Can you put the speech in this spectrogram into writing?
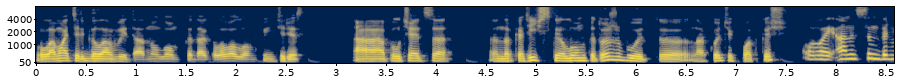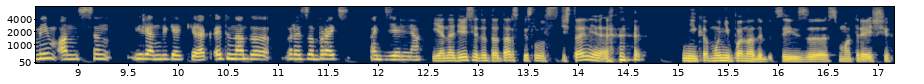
Ломатель головы, да, ну ломка, да, головоломка, интересно. А получается, наркотическая ломка тоже будет э, наркотик подкач? Ой, анысын білмеймін, анысын үйренбеге керек. Это надо разобрать отдельно. Я надеюсь, это татарское словосочетание никому не понадобится из э, смотрящих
